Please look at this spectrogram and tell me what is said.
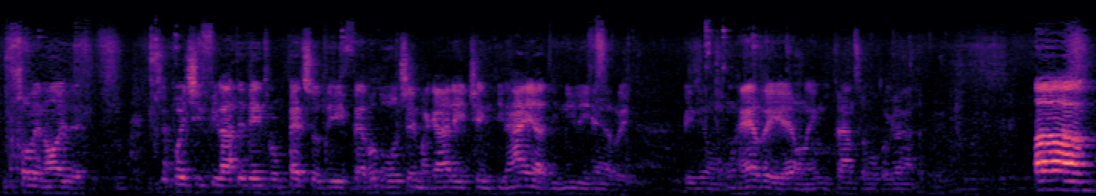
un solenoide. Se poi ci infilate dentro un pezzo di ferro dolce, magari centinaia di millihenry. Quindi un, un Henry è un'indutanza molto grande. Uh,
